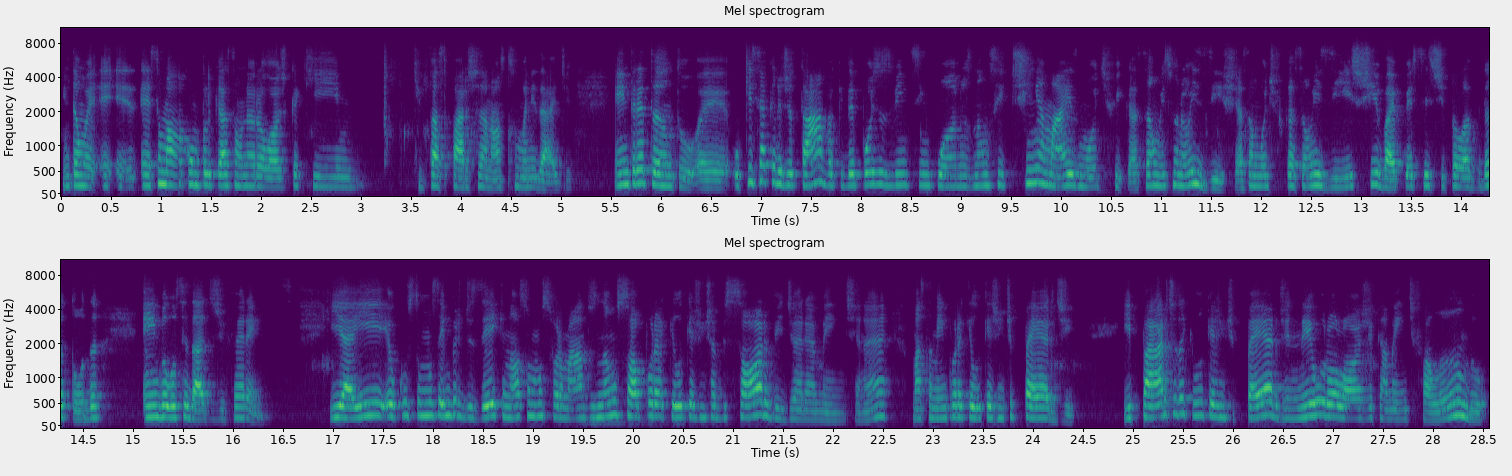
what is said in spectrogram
Então, é, é, é essa é uma complicação neurológica que, que faz parte da nossa humanidade. Entretanto, é, o que se acreditava que depois dos 25 anos não se tinha mais modificação, isso não existe. Essa modificação existe e vai persistir pela vida toda em velocidades diferentes. E aí eu costumo sempre dizer que nós somos formados não só por aquilo que a gente absorve diariamente, né? Mas também por aquilo que a gente perde. E parte daquilo que a gente perde, neurologicamente falando,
